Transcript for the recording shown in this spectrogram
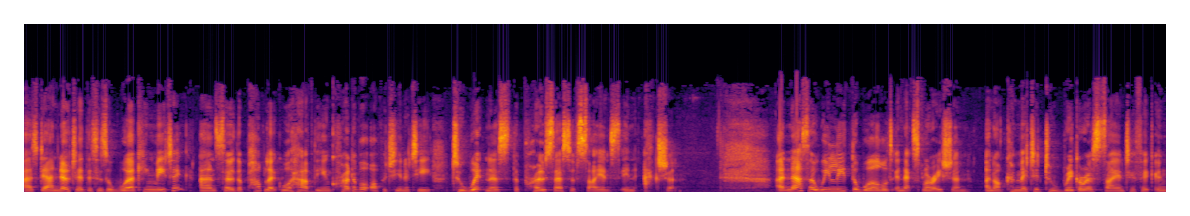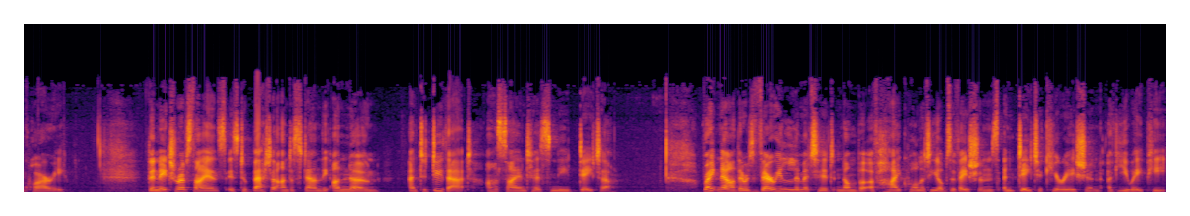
As Dan noted, this is a working meeting, and so the public will have the incredible opportunity to witness the process of science in action. At NASA, we lead the world in exploration and are committed to rigorous scientific inquiry. The nature of science is to better understand the unknown, and to do that, our scientists need data. Right now, there is very limited number of high quality observations and data curation of UAP.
